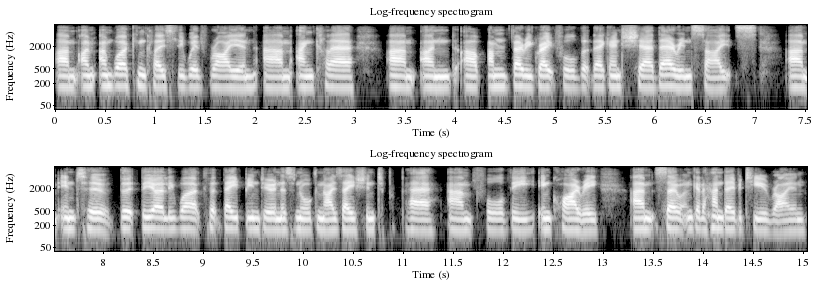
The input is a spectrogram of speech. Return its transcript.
Um, I'm, I'm, working closely with Ryan um, and Claire um, and uh, I'm very grateful that they're going to share their insights um, into the, the early work that they've been doing as an organisation to prepare um, for the inquiry. so I'm going to hand over to you, Ryan.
